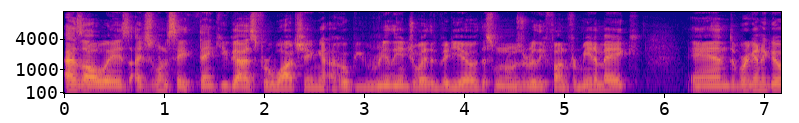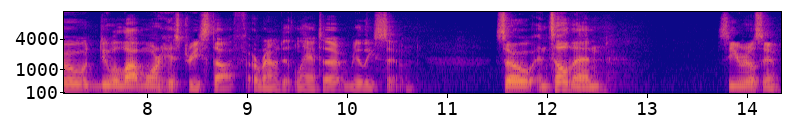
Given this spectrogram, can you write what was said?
as always, I just want to say thank you guys for watching. I hope you really enjoy the video. This one was really fun for me to make. And we're going to go do a lot more history stuff around Atlanta really soon. So until then, see you real soon.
